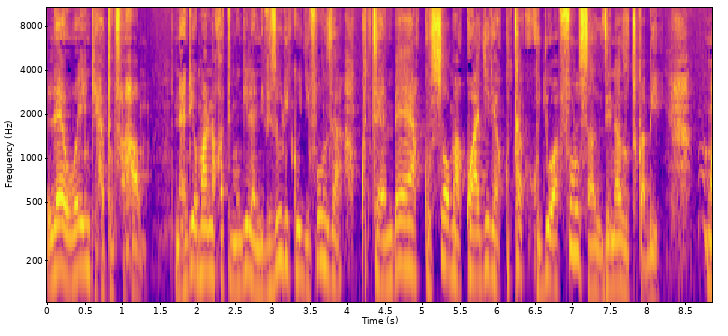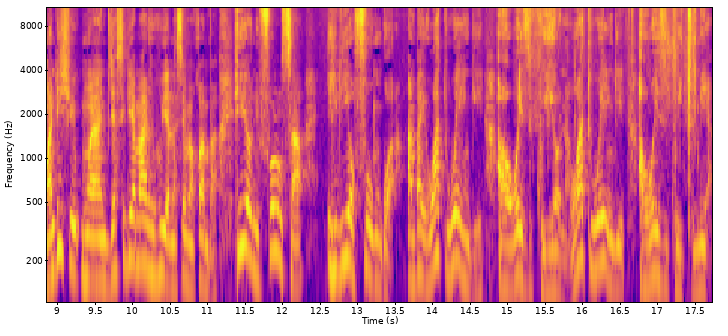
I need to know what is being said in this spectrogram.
leo wengi hatufahamu. Na ndio maana wakati mwingine ni vizuri kujifunza kutembea kusoma kwa ajili ya kutaka kujua fursa zinazotukabili. Mwandishi mjasiriamali huyu anasema kwamba hiyo ni fursa iliyofungwa ambayo watu wengi hawawezi kuiona. Watu wengi hawawezi kuitumia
